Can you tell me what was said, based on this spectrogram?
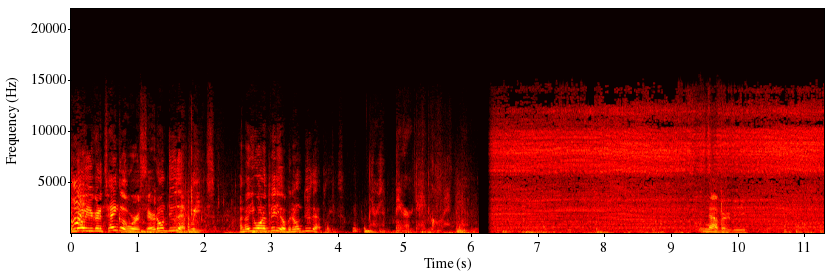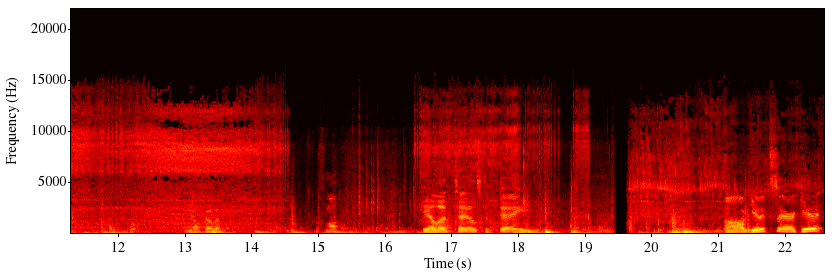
no, no. You're gonna tangle it worse, Sarah. Don't do that, please. I know you want a video, but don't do that, please. There's a bigger tangle in here. Not very big. Oh, you don't feel them. It's small. Yellowtails today. Oh, get it, Sarah. Get it.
